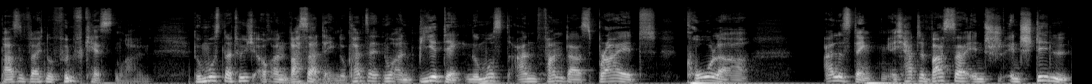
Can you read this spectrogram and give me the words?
passen vielleicht nur fünf Kästen rein. Du musst natürlich auch an Wasser denken. Du kannst nicht nur an Bier denken. Du musst an Fanta, Sprite, Cola, alles denken. Ich hatte Wasser in, in Still,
